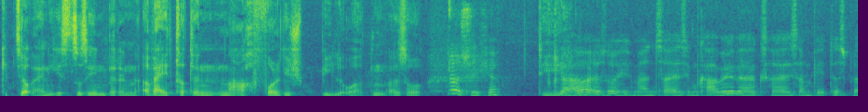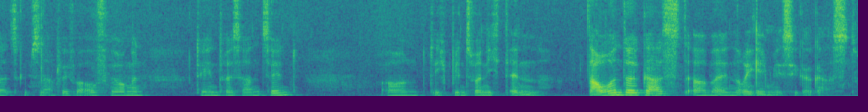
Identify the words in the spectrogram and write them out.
Gibt es ja auch einiges zu sehen bei den erweiterten Nachfolgespielorten. Also ja, sicher. Die Klar, also ich meine, sei es im Kabelwerk, sei es am Petersplatz, gibt es nach wie vor Aufführungen, die interessant sind. Und ich bin zwar nicht ein dauernder Gast, aber ein regelmäßiger Gast.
